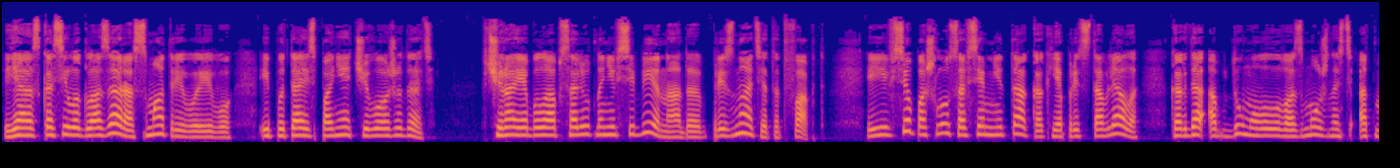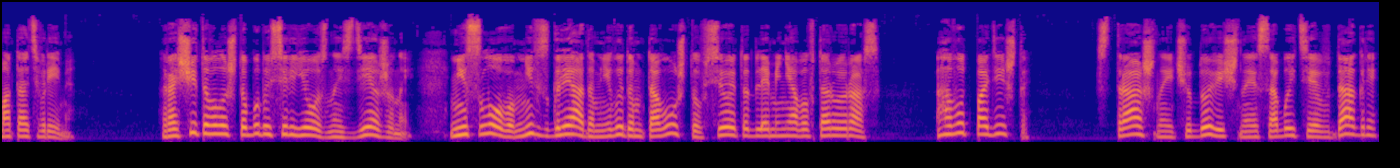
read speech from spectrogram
Я скосила глаза, рассматривая его и пытаясь понять, чего ожидать. Вчера я была абсолютно не в себе, надо признать этот факт. И все пошло совсем не так, как я представляла, когда обдумывала возможность отмотать время. Рассчитывала, что буду серьезной, сдержанной, ни словом, ни взглядом не выдам того, что все это для меня во второй раз. А вот поди ж ты. Страшные, чудовищные события в Дагре,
